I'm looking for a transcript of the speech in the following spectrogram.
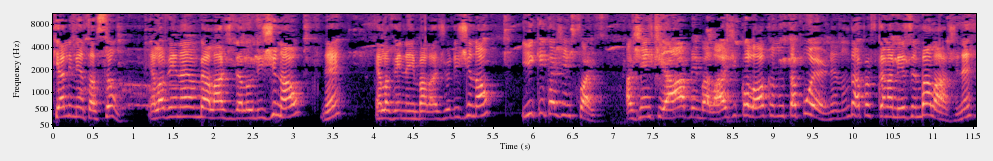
que a alimentação, ela vem na embalagem dela original, né? Ela vem na embalagem original. E o que, que a gente faz? A gente abre a embalagem e coloca no tapoer, né? Não dá para ficar na mesma embalagem, né?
